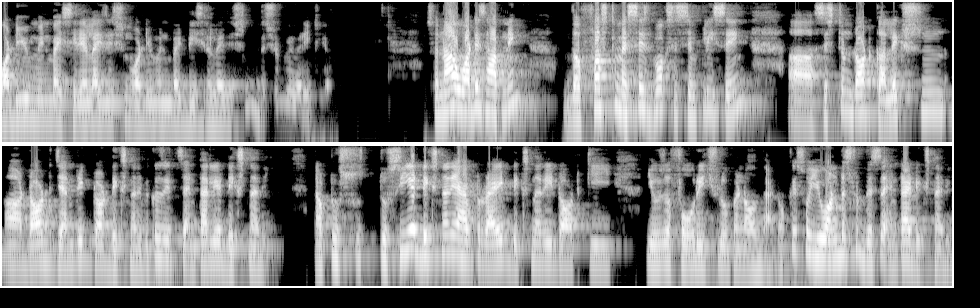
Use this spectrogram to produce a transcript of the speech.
what do you mean by serialization what do you mean by deserialization? This should be very clear. So now what is happening the first message box is simply saying uh, system dot collection uh, because it's entirely a dictionary. Now to to see a dictionary i have to write dictionary dot key use a for each loop and all that. Okay so you understood this is the entire dictionary.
